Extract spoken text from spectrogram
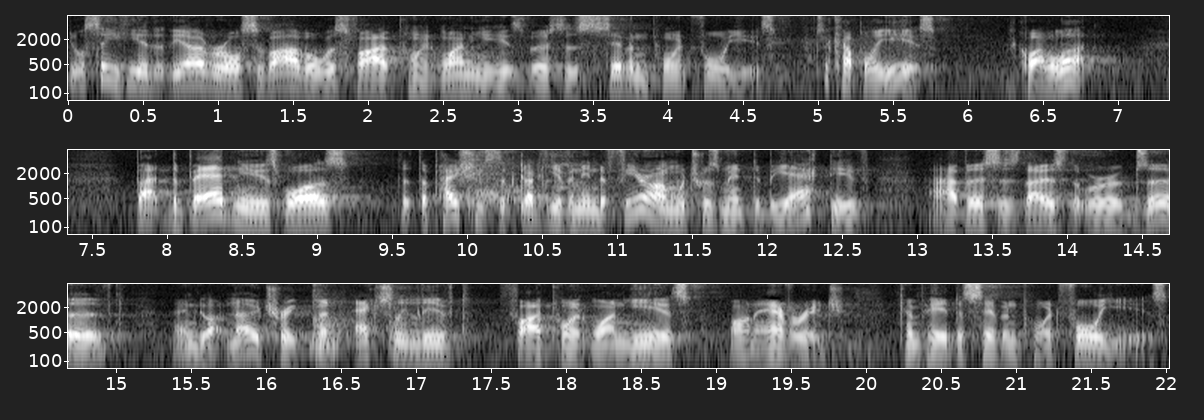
you'll see here that the overall survival was 5.1 years versus 7.4 years. It's a couple of years, it's quite a lot. But the bad news was that the patients that got given interferon, which was meant to be active, uh, versus those that were observed and got no treatment, actually lived 5.1 years on average compared to 7.4 years.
